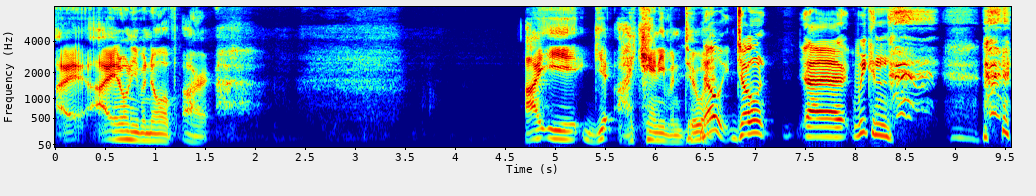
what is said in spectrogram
I I don't even know if all right. I.e., get, I can't even do it. no, don't. Uh, we can. We're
